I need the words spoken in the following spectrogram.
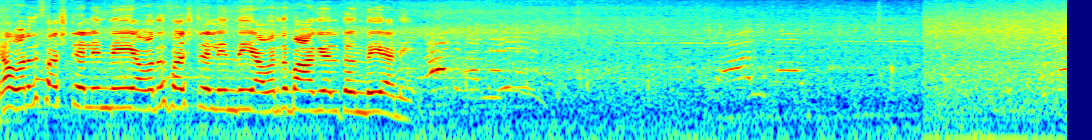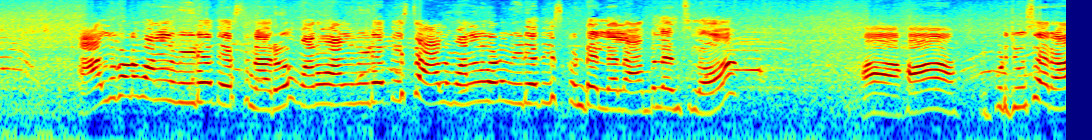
ఎవరిది ఫస్ట్ వెళ్ళింది? ఎవరిది ఫస్ట్ వెళ్ళింది? ఎవరిది బాగా వెళ్తుంది? అని. వాళ్ళు కూడా మనల్ని వీడియో తీస్తున్నారు. మనం వాళ్ళని వీడియో తీస్తే వాళ్ళు మనల్ని కూడా వీడియో తీసుకుంటూ వెళ్ళాలి అంబులెన్స్లో ఆహా ఇప్పుడు చూసారా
